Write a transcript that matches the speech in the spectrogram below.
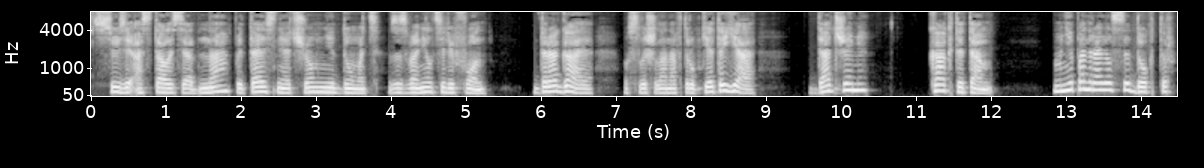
Сьюзи осталась одна, пытаясь ни о чем не думать. Зазвонил телефон. «Дорогая», — услышала она в трубке, — «это я». «Да, Джемми?» «Как ты там?» «Мне понравился доктор.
